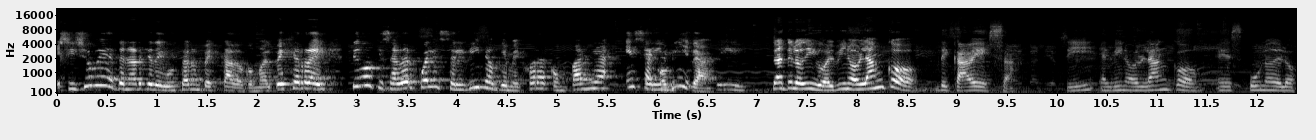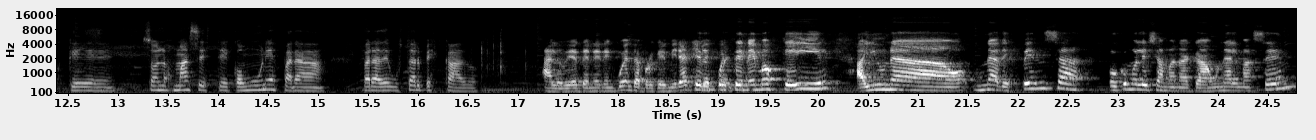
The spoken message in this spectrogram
Si yo voy a tener que degustar un pescado como el pejerrey, tengo que saber cuál es el vino que mejor acompaña esa comida. Sí. Ya te lo digo, el vino blanco de cabeza. ¿sí? El vino blanco es uno de los que son los más este, comunes para, para degustar pescado. Ah, lo voy a tener en cuenta, porque mirá que después tenemos que ir, hay una, una despensa, o cómo le llaman acá, un almacén.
